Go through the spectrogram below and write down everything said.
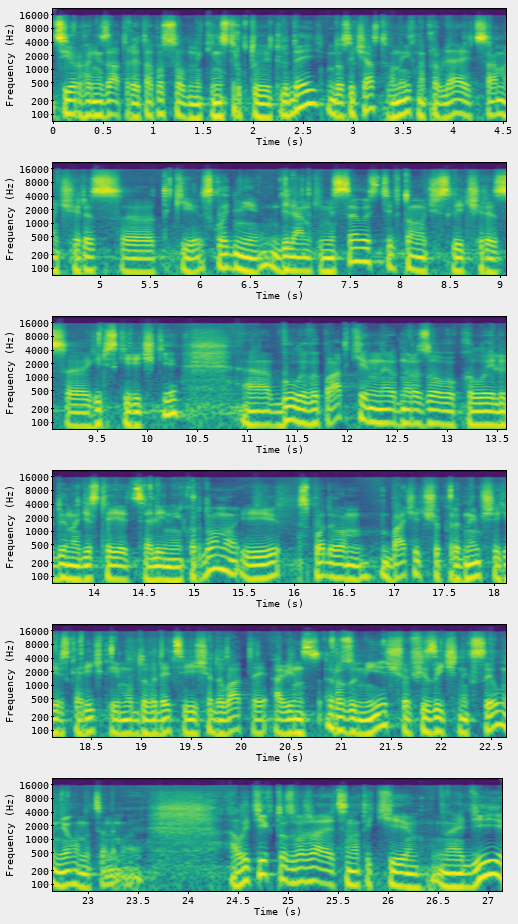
ці організатори та пособники інструктують людей, досить часто вони їх направляють саме через е, такі складні ділянки місцевості, в тому числі через е, гірські річки. Були випадки неодноразово, коли людина дістається лінії кордону і з подивом бачить, що перед ним ще гірська річка, йому доведеться її ще долати, а він розуміє, що фізичних сил у нього на це немає. Але ті, хто зважається на такі е, дії,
